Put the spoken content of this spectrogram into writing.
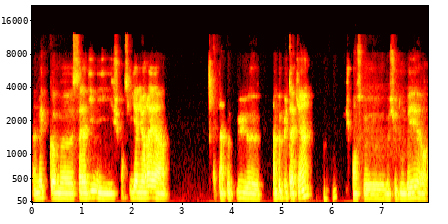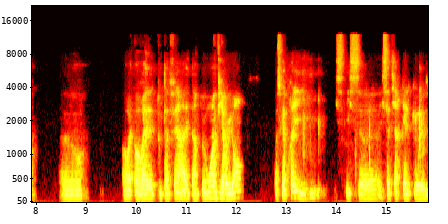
Un mec comme euh, Saladin, je pense qu'il gagnerait à être un peu plus, euh, un peu plus taquin. Je pense que M. Doumbé euh, euh, aurait, tout à fait à être un peu moins virulent, parce qu'après, il, il, s'attire quelques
